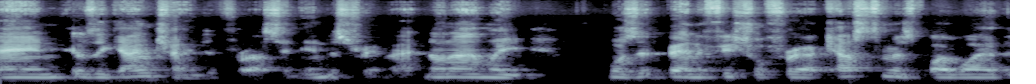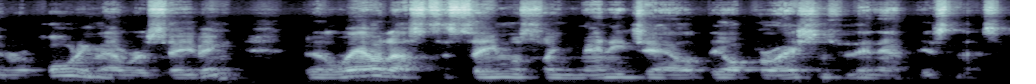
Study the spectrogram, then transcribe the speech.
and it was a game changer for us in the industry, Matt. Not only was it beneficial for our customers by way of the reporting they were receiving? It allowed us to seamlessly manage our the operations within our business,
